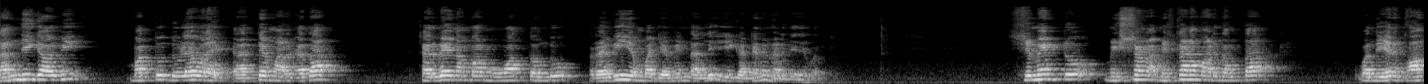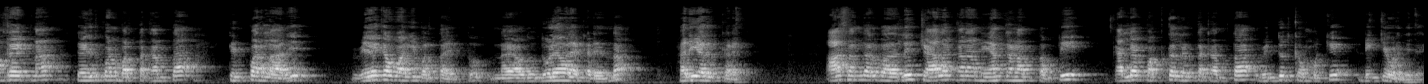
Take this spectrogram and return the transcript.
ನಂದಿಗಾವಿ ಮತ್ತು ದುಳೆಹೊಳೆ ರಸ್ತೆ ಮಾರ್ಗದ ಸರ್ವೆ ನಂಬರ್ ಮೂವತ್ತೊಂದು ರವಿ ಎಂಬ ಜಮೀನಿನಲ್ಲಿ ಈ ಘಟನೆ ನಡೆದಿದೆ ಇವತ್ತು ಸಿಮೆಂಟು ಮಿಶ್ರಣ ಮಿಶ್ರಣ ಮಾಡಿದಂಥ ಒಂದು ಏನು ಕಾಂಕ್ರೀಟ್ನ ತೆಗೆದುಕೊಂಡು ಬರ್ತಕ್ಕಂಥ ಟಿಪ್ಪರ್ ಲಾರಿ ವೇಗವಾಗಿ ಬರ್ತಾ ಇತ್ತು. ಯಾವುದು ದುಳೆಹೊಳೆ ಕಡೆಯಿಂದ ಹರಿಹರದ ಕಡೆ. ಆ ಸಂದರ್ಭದಲ್ಲಿ ಚಾಲಕನ ನಿಯಂತ್ರಣ ತಪ್ಪಿ ಅಲ್ಲೇ ಪಕ್ಕದಲ್ಲಿರ್ತಕ್ಕಂಥ ವಿದ್ಯುತ್ ಕಂಬಕ್ಕೆ ಡಿಕ್ಕಿ ಹೊಡೆದಿದೆ.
